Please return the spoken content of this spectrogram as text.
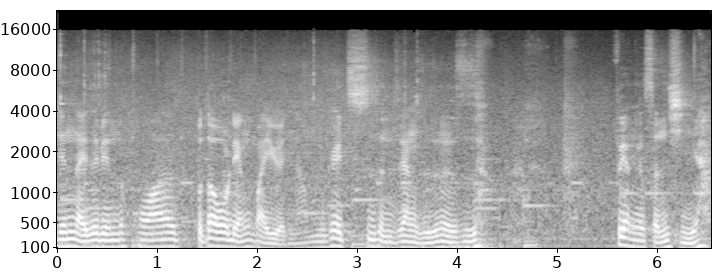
今天来这边花不到两百元啊，我们可以吃成这样子，真的是非常的神奇呀！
